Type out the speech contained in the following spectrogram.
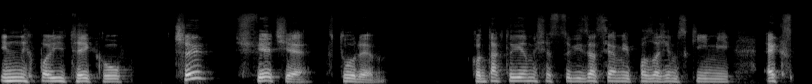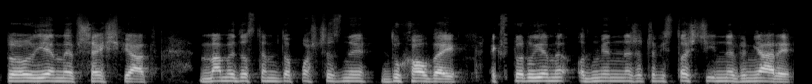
innych polityków, czy w świecie, w którym kontaktujemy się z cywilizacjami pozaziemskimi, eksplorujemy wszechświat, mamy dostęp do płaszczyzny duchowej, eksplorujemy odmienne rzeczywistości, inne wymiary,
